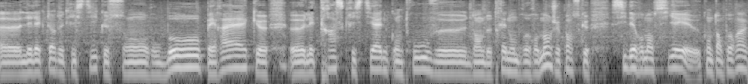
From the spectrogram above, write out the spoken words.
euh, les lecteurs de Christie que sont Roubaud, Pérec, euh, les traces christiennes qu'on trouve dans de très nombreux romans, je pense que si des romanciers contemporains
